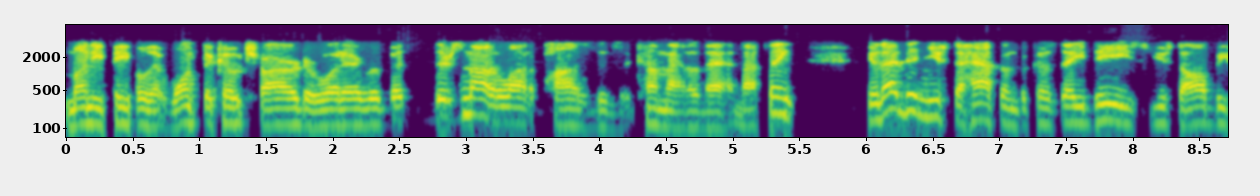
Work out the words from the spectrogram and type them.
money people that want the coach fired or whatever. But there's not a lot of positives that come out of that. And I think, you know, that didn't used to happen because ADs used to all be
